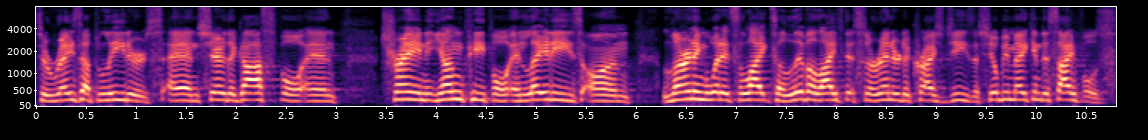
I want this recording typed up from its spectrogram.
to raise up leaders and share the gospel and train young people and ladies on learning what it's like to live a life that's surrendered to Christ Jesus. She'll be making disciples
